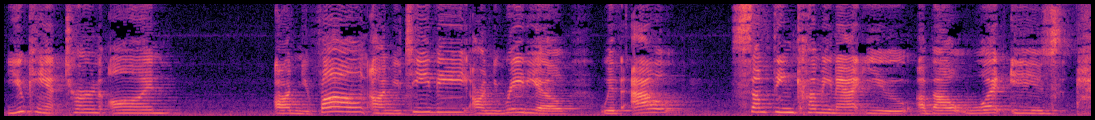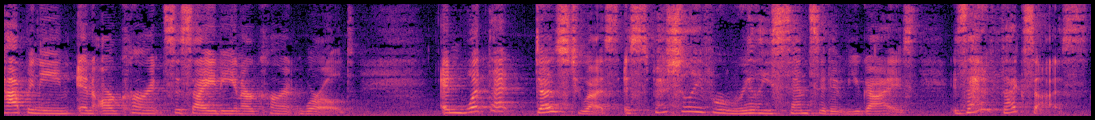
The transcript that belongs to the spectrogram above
You can't turn on on your phone, on your TV, on your radio without something coming at you about what is happening in our current society, in our current world. And what that does to us, especially if we're really sensitive, you guys, is that affects us.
